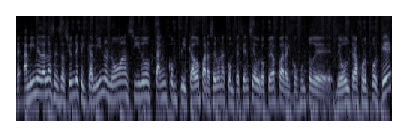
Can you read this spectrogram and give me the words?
Eh, a mí me da la sensación de que el camino no ha sido tan complicado para hacer una competencia europea para el conjunto de, de Old Trafford. ¿Por qué?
